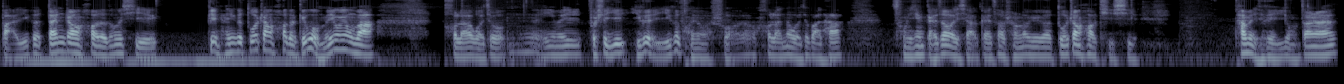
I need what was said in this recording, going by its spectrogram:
把一个单账号的东西变成一个多账号的，给我们用用吧。后来我就因为不是一一个一个朋友说，后来呢我就把它重新改造一下，改造成了一个多账号体系，他们也可以用。当然。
